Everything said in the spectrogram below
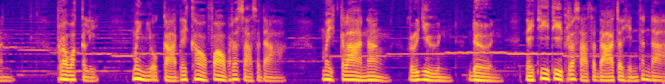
นั้น พระวักกลิไม่มีโอกาสได้เข้าเฝ้าพระศาสดา ไม่กล้านั่งหรือยืน เดิน ในที่ที่พระศาสดาจะเห็นท่านได้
